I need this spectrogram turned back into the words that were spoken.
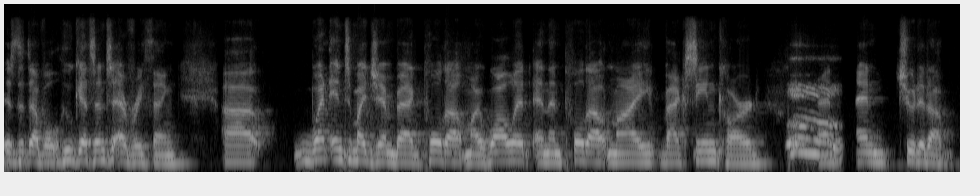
is the devil who gets into everything. Uh, went into my gym bag, pulled out my wallet, and then pulled out my vaccine card and, and chewed it up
